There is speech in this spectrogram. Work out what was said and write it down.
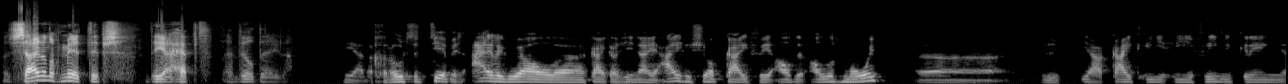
Zijn er nog meer tips die jij hebt en wilt delen? Ja, de grootste tip is eigenlijk wel, kijk, als je naar je eigen shop kijkt, vind je altijd alles mooi. Ja, kijk in je, in je vriendenkring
